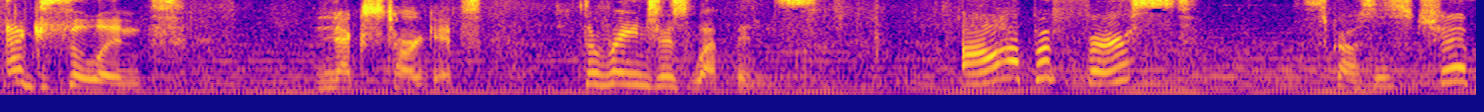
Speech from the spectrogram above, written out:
Excellent. Next target, the Ranger's weapons. Ah, but first, Scrozzle's chip.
